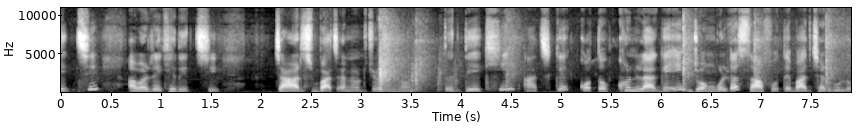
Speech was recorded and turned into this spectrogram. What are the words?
দেখছি, আবার রেখে দিচ্ছি। চার্জ বাঁচানোর জন্য। তো দেখি আজকে কতক্ষণ লাগে এই জঙ্গলটা সাফ হতে বাচ্চারগুলো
